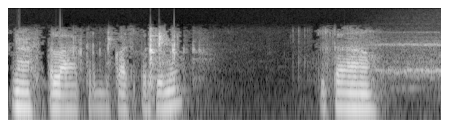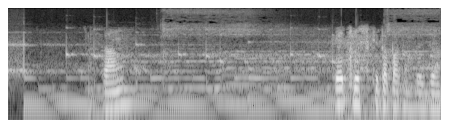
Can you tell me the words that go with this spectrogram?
nah setelah terbuka seperti ini kita pasang. Oke terus kita pasang saja.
